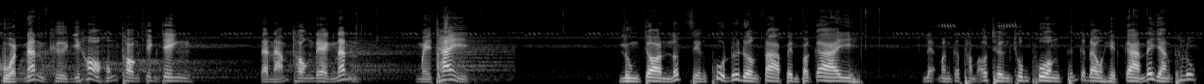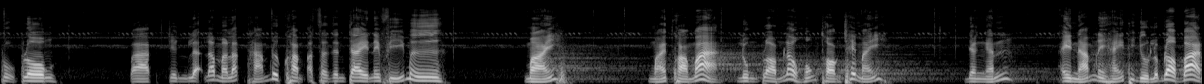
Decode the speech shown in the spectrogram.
ขวดนั่นคือยี่ห้อของทองจริง ๆ แต่น้ำทองแดงนั่นไม่ใช่ ลุงจรลดเสียงพูดด้วยดวงตาเป็นประกาย และมันก็ทำเอาเชิงชมพวง ถึงกระเดาเหตุการณ์ได้อย่างทะลุปลุโปรง ปากจึงและละมาลักถามด้วยความอัศจรรย์ใจในฝีมือ หมาย หมายความว่าลุงปลอมเล้าหงทองใช่ไหม อย่างนั้นไอ้น้ำในไหที่อยู่รอบๆบ้าน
